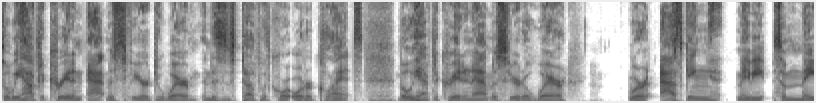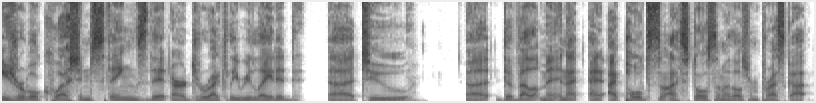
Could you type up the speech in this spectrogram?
so we have to create an atmosphere to where, and this is tough with court ordered clients, but we have to create an atmosphere to where we're asking maybe some measurable questions, things that are directly related uh, to uh, development. And I, I, I pulled some, I stole some of those from Prescott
